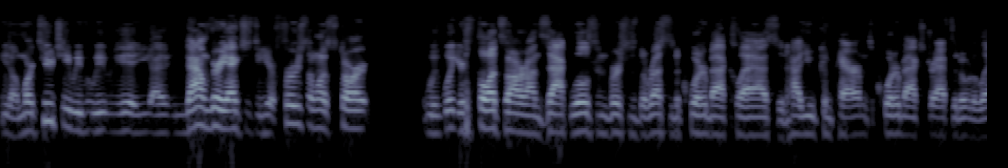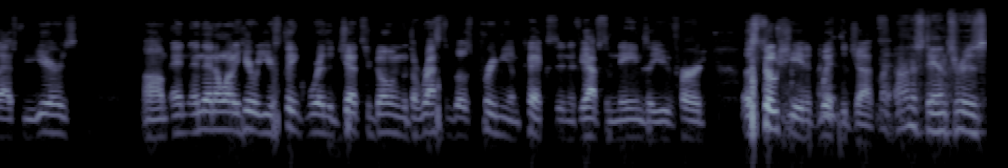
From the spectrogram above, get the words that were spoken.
you know, Martucci, we, we, we now I'm very anxious to hear. First, I want to start with what your thoughts are on Zach Wilson versus the rest of the quarterback class and how you compare him to quarterbacks drafted over the last few years. Um, and, and then I want to hear what you think where the Jets are going with the rest of those premium picks and if you have some names that you've heard associated with the Jets. My honest answer is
